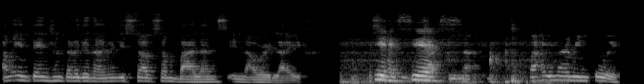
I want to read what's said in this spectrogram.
ang intention talaga namin is to have some balance in our life. Yes, bahay yes. na- bahay namin to eh.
